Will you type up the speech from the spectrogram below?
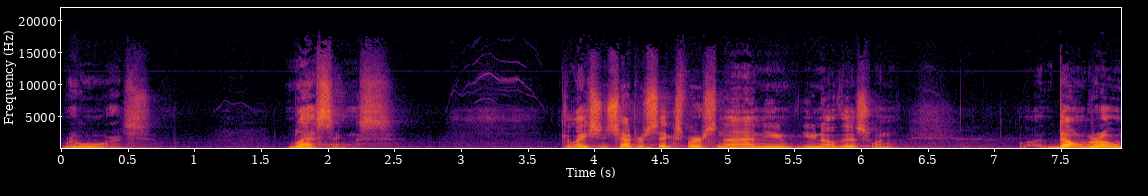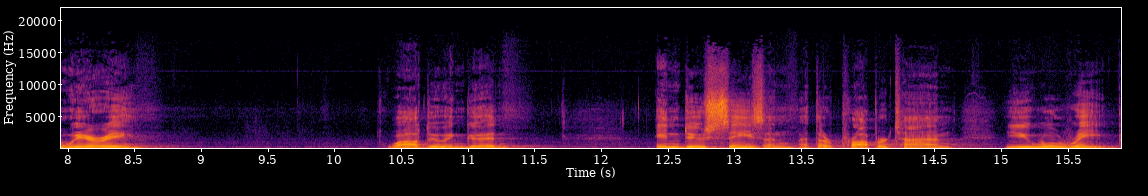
Rewards, blessings. Galatians chapter 6, verse 9, you, you know this one. Don't grow weary while doing good. In due season, at the proper time, you will reap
